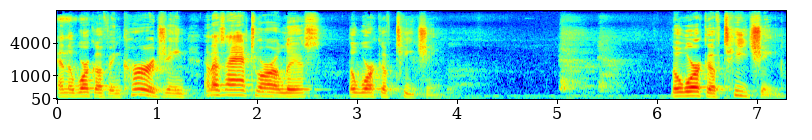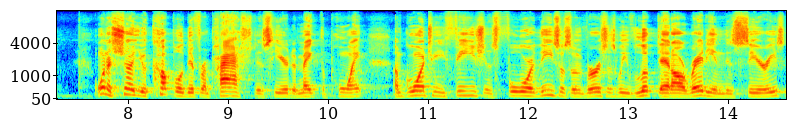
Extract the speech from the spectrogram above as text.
and the work of encouraging, and let's add to our list the work of teaching. The work of teaching. I want to show you a couple of different passages here to make the point. I'm going to Ephesians 4. These are some verses we've looked at already in this series,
